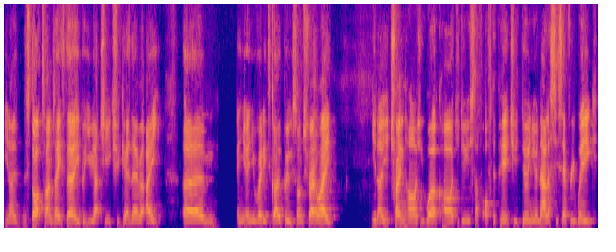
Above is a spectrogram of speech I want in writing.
you know, the start time's eight thirty, but you actually should get there at eight, um, and, and you're ready to go, boots on straight away. You know, you train hard, you work hard, you do your stuff off the pitch, you're doing your analysis every week,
